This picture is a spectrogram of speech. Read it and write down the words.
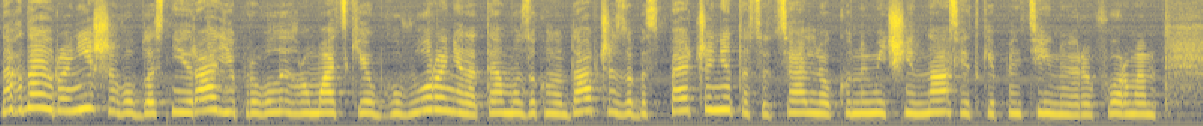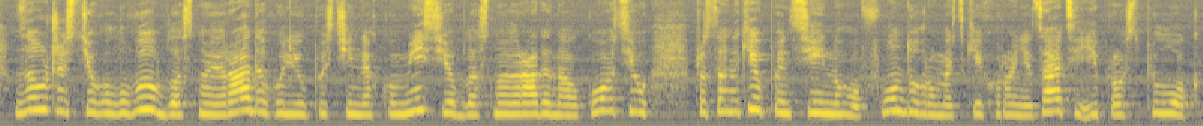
Нагадаю, раніше в обласній раді провели громадські обговорення на тему законодавче забезпечення та соціально-економічні наслідки пенсійної реформи. За участю голови обласної ради, голів постійних комісій, обласної ради науковців, представників пенсійного фонду, громадських організацій і профспілок.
